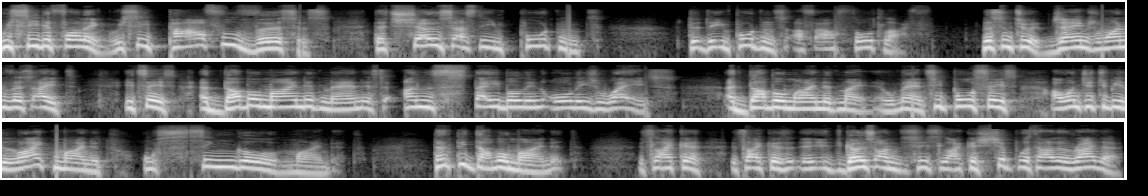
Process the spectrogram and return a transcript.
we see the following. We see powerful verses that shows us the important the, the importance of our thought life. Listen to it. James 1 verse 8. It says, A double minded man is unstable in all his ways. A double minded man. See, Paul says, I want you to be like minded or single minded. Don't be double minded. It's like a, it's like a, it goes on, it's like a ship without a rudder.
